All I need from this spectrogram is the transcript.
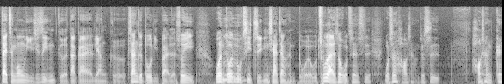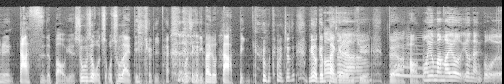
在成功里，其实已经隔大概两个三个多礼拜了，所以。我很多怒气值已经下降很多了。嗯、我出来的时候，我真的是，我真的好想，就是好想跟人大肆的抱怨。殊不知，我出我出来第一个礼拜，我整个礼拜都大病，我根本就是没有跟半个人约。对啊，对啊，好，我又妈妈又又难过了。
